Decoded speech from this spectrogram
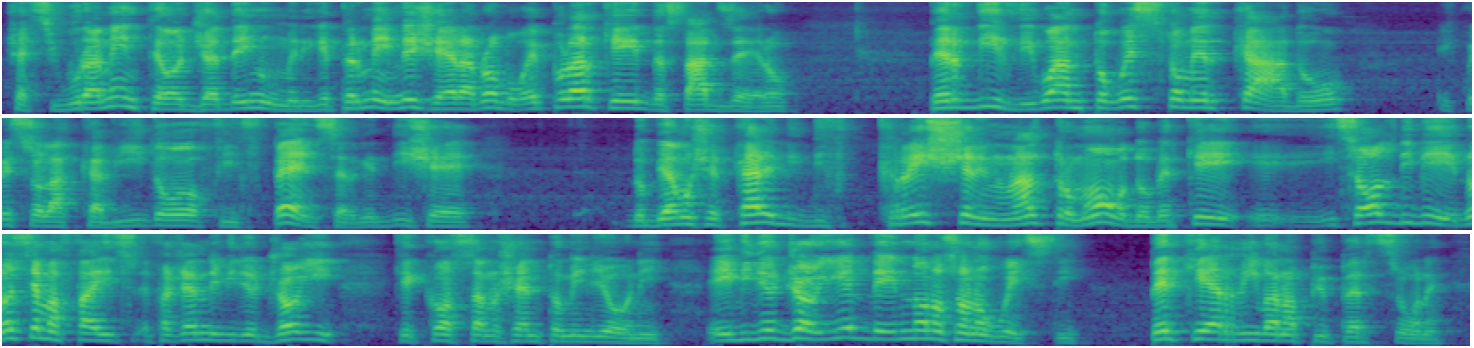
Cioè, sicuramente oggi ha dei numeri che per me invece era proprio Apple Arcade sta a zero. Per dirvi quanto questo mercato e questo l'ha capito Phil Spencer, che dice dobbiamo cercare di, di crescere in un altro modo, perché eh, i soldi noi stiamo fa- facendo i videogiochi che costano 100 milioni e i videogiochi che vendono sono questi, perché arrivano a più persone.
